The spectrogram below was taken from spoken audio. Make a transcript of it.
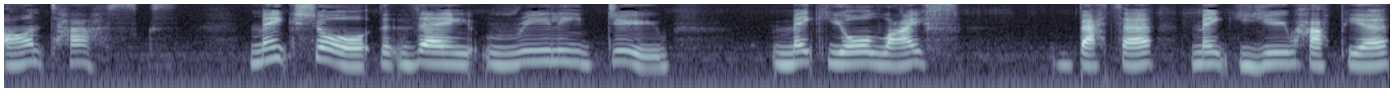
aren't tasks. Make sure that they really do make your life better, make you happier,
